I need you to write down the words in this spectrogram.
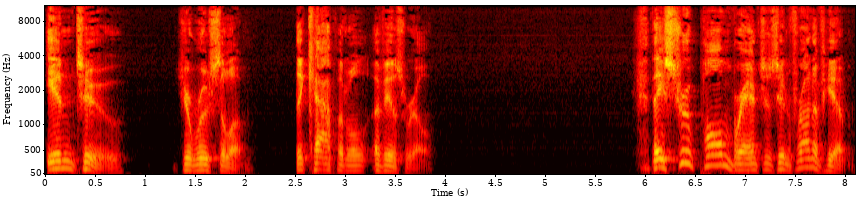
into Jerusalem, the capital of Israel. They strew palm branches in front of him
